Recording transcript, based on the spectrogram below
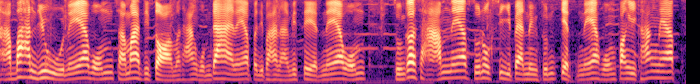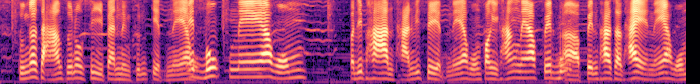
หาบ้านอยู่นะครับผมสามารถติดต่อมาทางผมได้นะครับปฏิภาณหาพิเศษนะครับผม 093นะครับ0648107นะครับผมฟังอีกครั้งนะครับ093 0648107นะครับ Facebook นะครับผมปฏิพานฐานวิเศษนะครับผมฟังอีกครั้งนะครับเฟซบุ๊กเป็นภาษาไทยนะครับผม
